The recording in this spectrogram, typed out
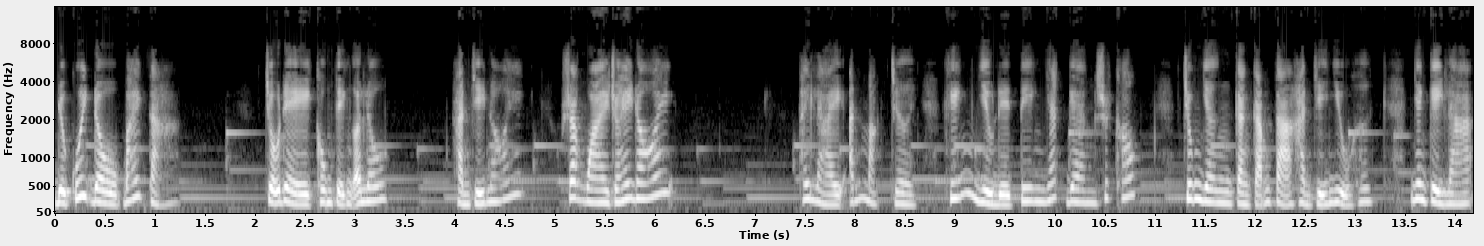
đều cúi đầu bái tạ. Chỗ đệ không tiện ở lâu. Hành chỉ nói, ra ngoài rồi hãy nói. Thấy lại ánh mặt trời khiến nhiều địa tiên nhát gan suýt khóc. Chúng nhân càng cảm tạ hành chỉ nhiều hơn. Nhưng kỳ lạ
